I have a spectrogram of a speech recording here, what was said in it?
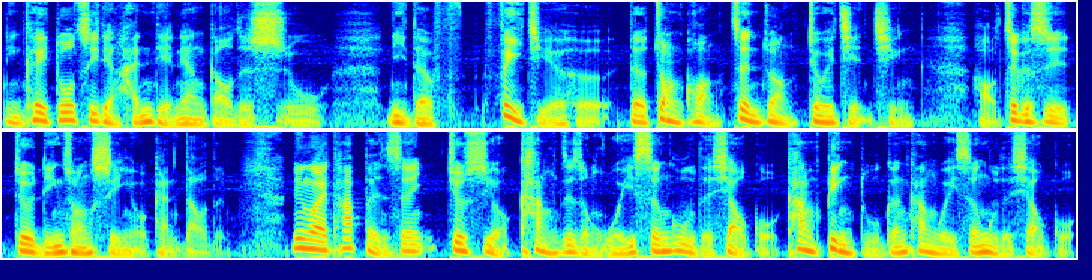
你可以多吃一点含碘量高的食物，你的。肺结核的状况症状就会减轻，好，这个是就临床实验有看到的。另外，它本身就是有抗这种微生物的效果，抗病毒跟抗微生物的效果。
